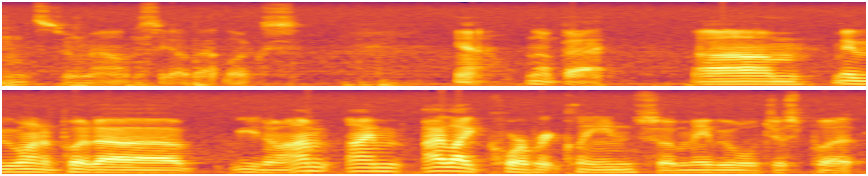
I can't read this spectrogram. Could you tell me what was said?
Let's zoom out and see how that looks. Yeah, not bad. Um, maybe we want to put a, you know, I'm, I'm, I like corporate clean, so maybe we'll just put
